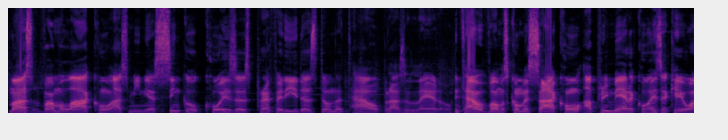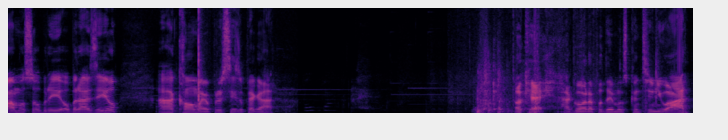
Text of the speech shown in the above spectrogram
Mas vamos lá com as minhas 5 coisas preferidas do Natal brasileiro. Então vamos começar com a primeira coisa que eu amo sobre o Brasil. Ah, calma, eu preciso pegar. Ok, agora podemos continuar.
